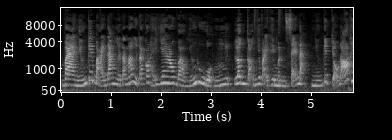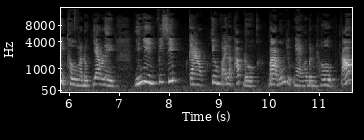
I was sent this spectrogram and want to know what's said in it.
Và những cái bài đăng người ta nói người ta có thể giao vào những quận lân cận như vậy thì mình sẽ đặt những cái chỗ đó thì thường là được giao liền. Dĩ nhiên phí ship cao chứ không phải là thấp được ba bốn chục ngàn là bình thường. Đó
